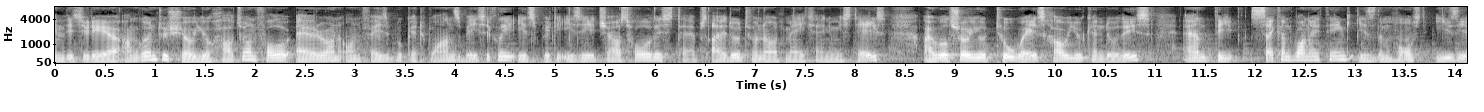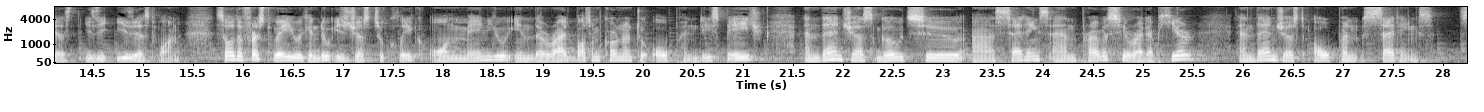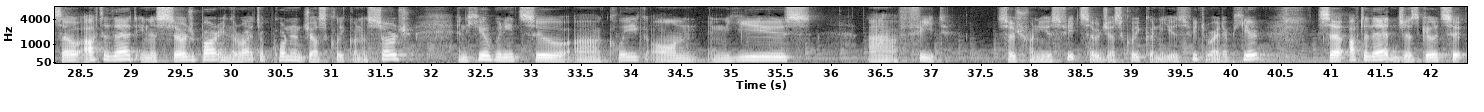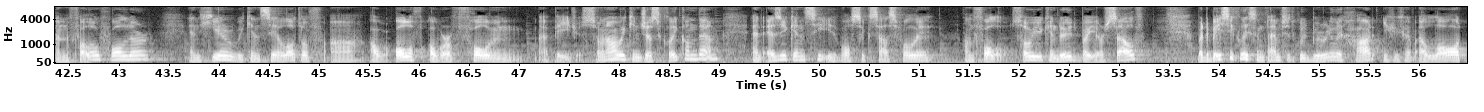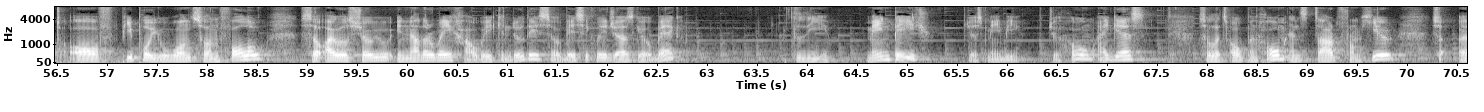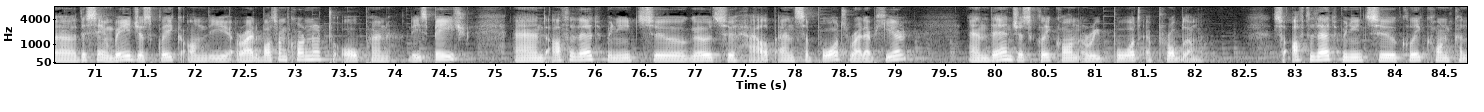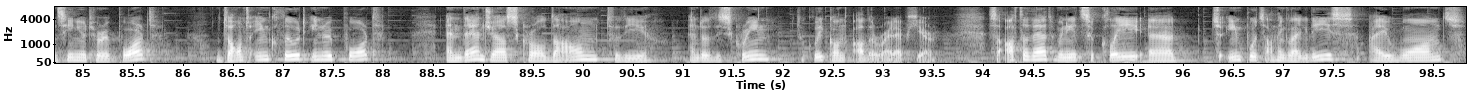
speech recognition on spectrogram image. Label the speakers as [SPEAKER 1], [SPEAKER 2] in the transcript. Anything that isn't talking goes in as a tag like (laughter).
[SPEAKER 1] In this video, I'm going to show you how to unfollow everyone on Facebook at once. Basically, it's pretty easy, just follow these steps I do to not make any mistakes. I will show you two ways how you can do this, and the second one I think is the (laughs) most easiest, is the easiest one. So the first way we can do is just to click on menu in the right bottom corner to open this page, and then just go to uh, settings and privacy right up here, and then just open settings so after that, in a search bar in the right top corner, just click on a search. And here we need to uh, click on news uh, feed. Search for news feed, so just click on news feed right up here. So after that, just go to unfollow folder. And here we can see a lot of uh, our, all of our following uh, pages. So now we can just click on them. And as you can see, it was successfully unfollow. So you can do it by yourself, but basically sometimes it could be really hard if you have a lot of people you want to unfollow. So I will show you another way how we can do this. So basically just go back to the main page, just maybe to home, I guess. So let's open home and start from here. So uh, the same way, just click on the right bottom corner to open this page. And after that, we need to go to help and support right up here and then just click on report a problem. So after that we need to click on continue to report, don't include in report and then just scroll down to the end of the screen to click on other right up here. So after that we need to click uh, to input something like this. I want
